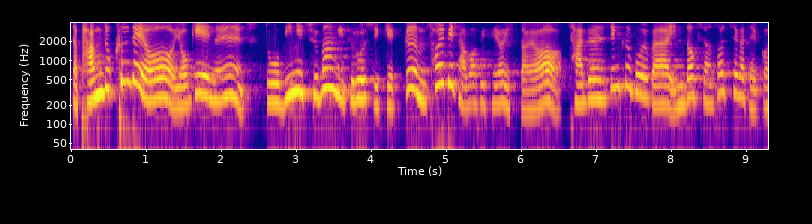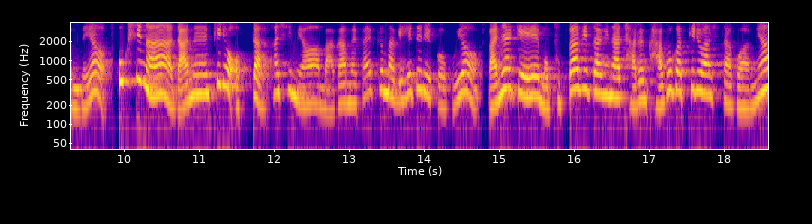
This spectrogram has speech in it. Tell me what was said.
자, 방도 큰데요. 여기에는 또 미니 주방이 들어올 수 있게끔 설비 작업이 되어 있어요. 작은 싱크볼과 인덕션 설치가 될 건데요. 혹시나 나는 필요 없다 하시면 마감을 깔끔하게 해드릴 거고요. 만약에 뭐 붙박이장이나 다른 가구가 필요하시다고 하면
